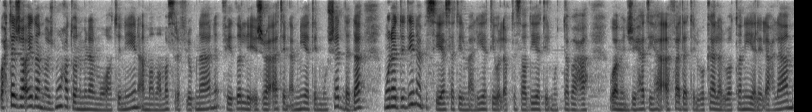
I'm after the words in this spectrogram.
واحتج أيضا مجموعة من المواطنين أمام مصرف لبنان في ظل إجراءات أمنية مشددة منددين بالسياسة المالية والاقتصادية المتبعة. ومن جهتها أفادت الوكالة الوطنية للإعلام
